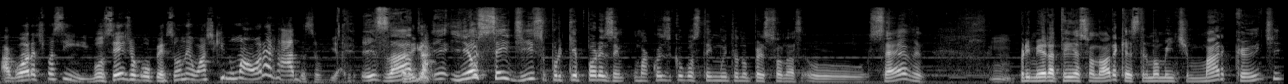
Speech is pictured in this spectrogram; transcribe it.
Agora, tipo assim, você jogou o Persona, eu acho que numa hora errada, seu viado. Exato. Tá e, e eu sei disso porque, por exemplo, uma coisa que eu gostei muito no Persona o 7, Hum. primeiro a trilha sonora, que é extremamente marcante,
